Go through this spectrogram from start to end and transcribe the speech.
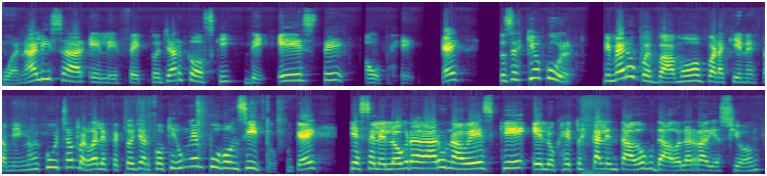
o analizar el efecto Yarkovsky de este objeto. Entonces, ¿qué ocurre? Primero, pues vamos, para quienes también nos escuchan, ¿verdad? El efecto Yarkovsky es un empujoncito, ¿ok? Que se le logra dar una vez que el objeto es calentado, dado la radiación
